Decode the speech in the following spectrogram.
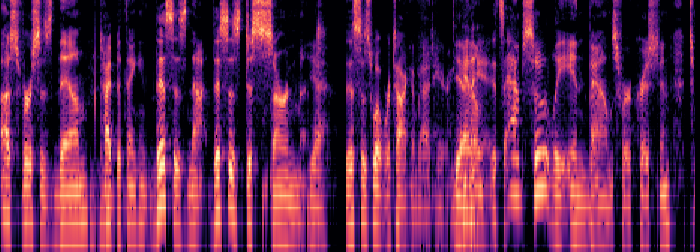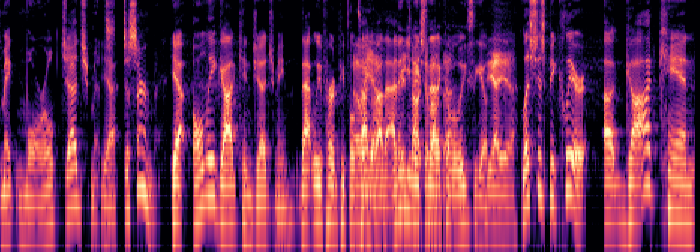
Us versus them Mm-hmm. type of thinking. This is not, this is discernment. Yeah. This is what we're talking about here. Yeah. And it's absolutely in bounds for a Christian to make moral judgments. Yeah. Discernment. Yeah, only God can judge me. That we've heard people Oh, talk yeah. about that. I think We you mentioned that a couple that. weeks ago. Yeah, yeah. Let's just be clear. Uh, God can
